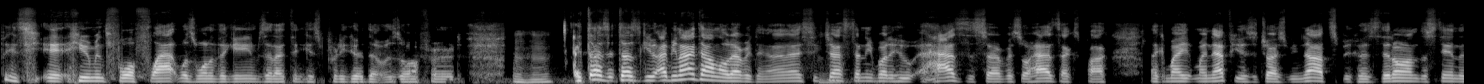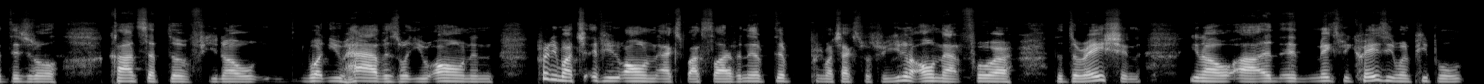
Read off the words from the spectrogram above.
I think it's it, Humans Fall Flat was one of the games that I think is pretty good that was offered. Mhm. It does. It does give. I mean, I download everything, and I suggest anybody who has the service or has Xbox, like my my nephews, it drives me nuts because they don't understand the digital concept of you know what you have is what you own, and pretty much if you own Xbox Live, and they're they're pretty much Xbox, you're going to own that for the duration. You know, uh, it, it makes me crazy when people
